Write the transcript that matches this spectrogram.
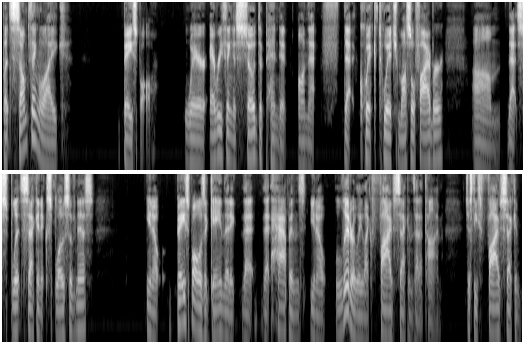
But something like baseball where everything is so dependent on that that quick twitch muscle fiber, um, that split second explosiveness. You know, baseball is a game that it, that that happens. You know, literally like five seconds at a time. Just these five second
